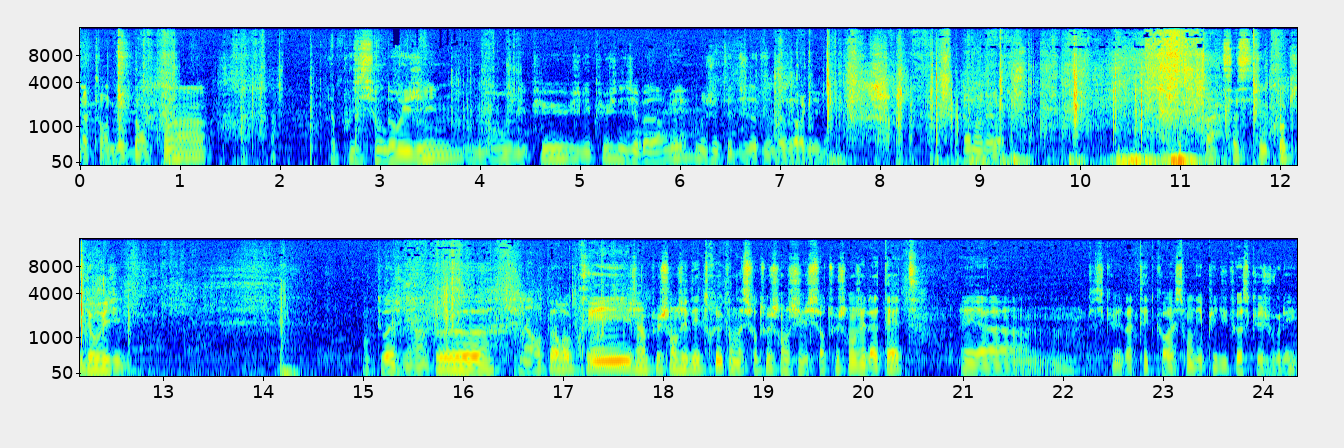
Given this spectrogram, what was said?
Attends, être dans le coin. La position d'origine, non, je l'ai plus, je l'ai plus, je l'ai déjà bazargué. Moi, j'étais déjà déjà bazargué. Ah non, elle est là. Ah, ça c'était le croquis d'origine. Donc tu vois, je l'ai un peu, je l'ai un peu repris, j'ai un peu changé des trucs. On a surtout changé, surtout changé la tête, euh, parce que la tête correspondait plus du tout à ce que je voulais.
